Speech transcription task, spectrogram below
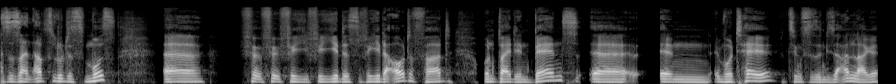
Es ist ein absolutes Muss. Äh, für, für, für, für, jedes, für jede Autofahrt. Und bei den Bands äh, in, im Hotel, beziehungsweise in dieser Anlage,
